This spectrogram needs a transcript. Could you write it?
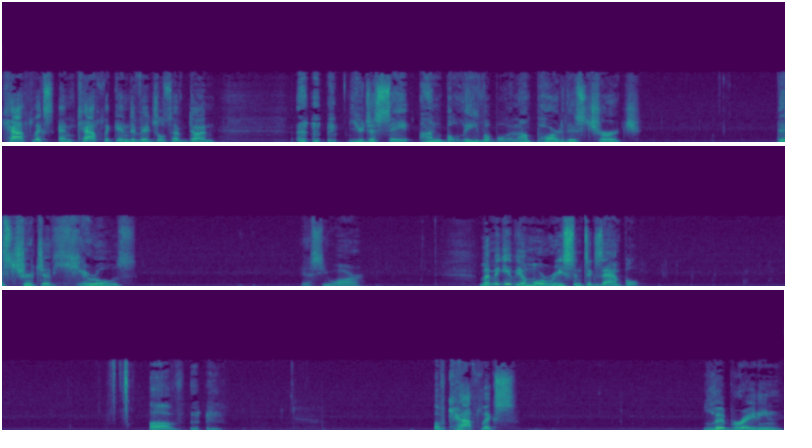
Catholics and Catholic individuals have done. you just say unbelievable, and I'm part of this church. This church of heroes. Yes, you are. Let me give you a more recent example of of Catholics liberating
